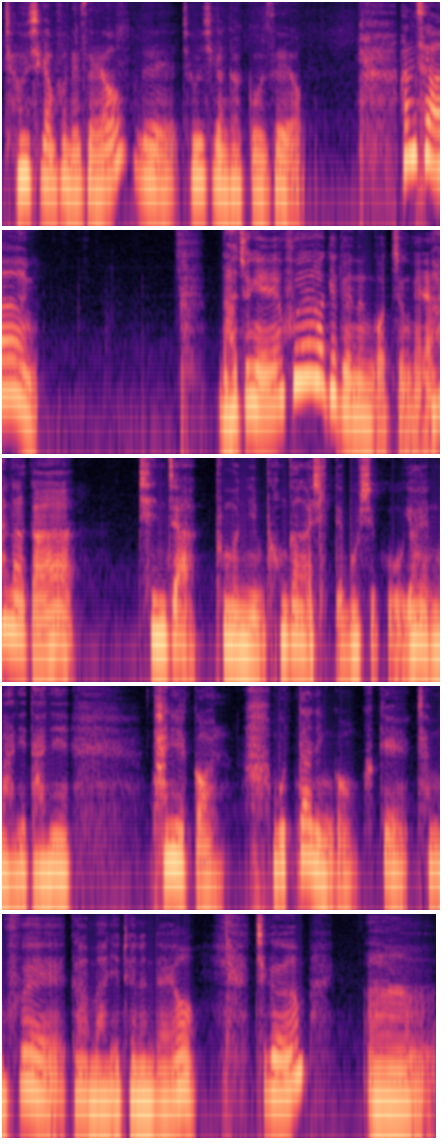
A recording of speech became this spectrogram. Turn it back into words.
좋은 시간 보내세요. 네, 좋은 시간 갖고 오세요. 항상 나중에 후회하게 되는 것 중에 하나가 진작 부모님 건강하실 때 모시고 여행 많이 다니, 다닐 걸. 못 다닌 거. 그게 참 후회가 많이 되는데요. 지금, 아,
